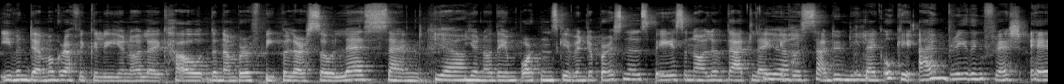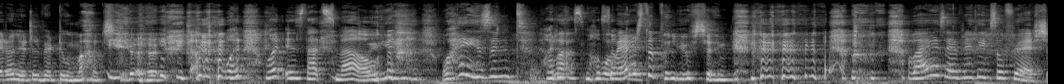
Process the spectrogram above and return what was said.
even demographically, you know, like how the number of people are so less and, Yeah. you know, the importance given to personal space and all of that. Like Yeah. it was suddenly like, okay, I'm breathing fresh air a little bit too much here. what What is that smell? Yeah. Why isn't Why does it smell so Where's the pollution? Why is everything so fresh?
